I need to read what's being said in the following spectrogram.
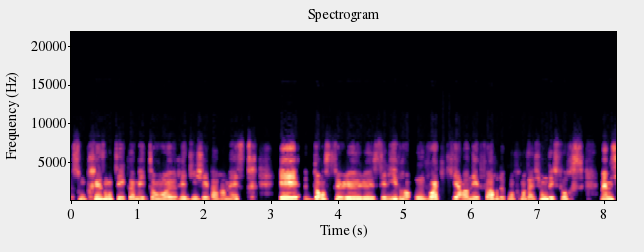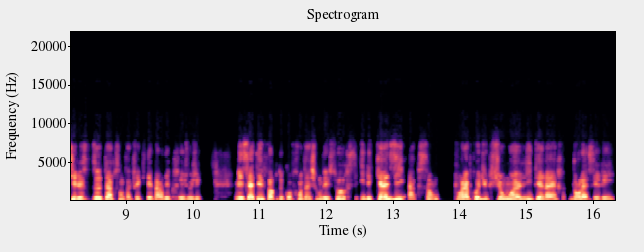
sont présentés comme étant euh, rédigés par un maître. Et dans ces livres, on voit qu'il y a un effort de confrontation des sources, même si les auteurs sont affectés par des préjugés. Mais cet effort de confrontation des sources, il est quasi absent pour la production euh, littéraire dans la série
